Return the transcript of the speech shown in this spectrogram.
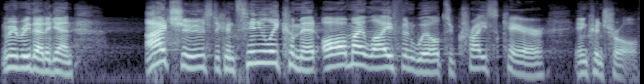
Let me read that again. I choose to continually commit all my life and will to Christ's care and control.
